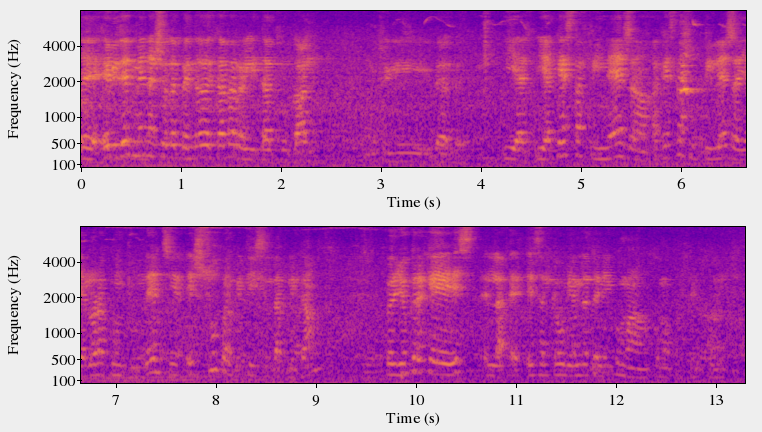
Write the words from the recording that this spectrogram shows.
Eh, evidentment això dependrà de cada realitat local, o sigui, de, de, i, i aquesta finesa, aquesta subtilesa i alhora contundència és super difícil d'aplicar, però jo crec que és, la, és el que hauríem de tenir com a, com a perfil polític.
